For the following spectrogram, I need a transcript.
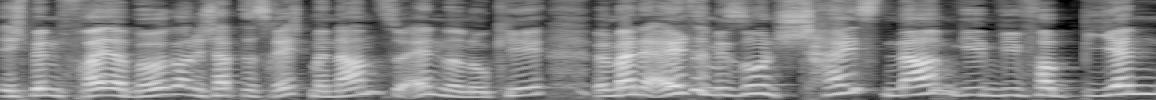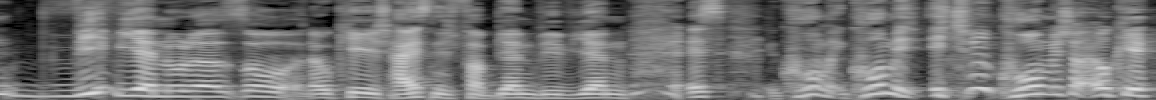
ich bin freier Bürger und ich habe das Recht, meinen Namen zu ändern, okay? Wenn meine Eltern mir so einen scheiß Namen geben wie Fabienne Vivian oder so. Okay, ich heiße nicht Fabienne Vivian. Ist komisch, komisch. Ich bin komisch. Okay,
